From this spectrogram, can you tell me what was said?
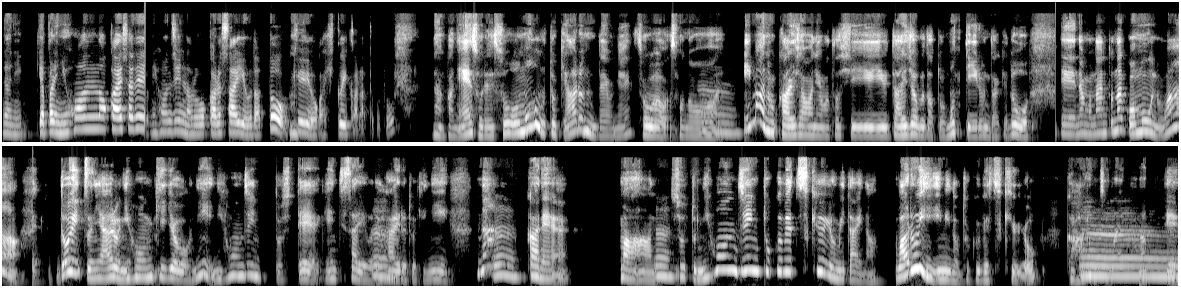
何？やっぱり日本の会社で日本人のローカル採用だと給与が低いからってこと、うんなんかね、それそう思うときあるんだよね。そう、その、うん、今の会社はね、私大丈夫だと思っているんだけど、で、でもなんとなく思うのは、ドイツにある日本企業に日本人として現地採用で入るときに、うん、なんかね、まあ、うん、ちょっと日本人特別給与みたいな、悪い意味の特別給与があるんじゃないかなって、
